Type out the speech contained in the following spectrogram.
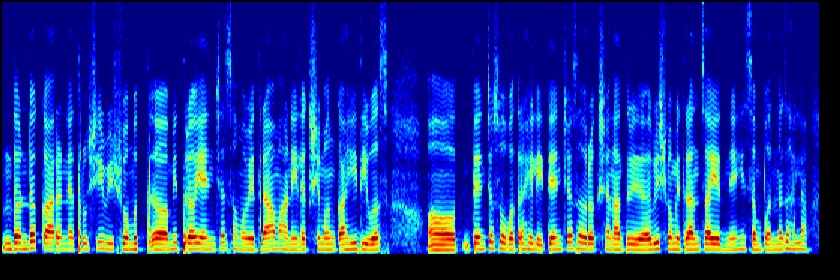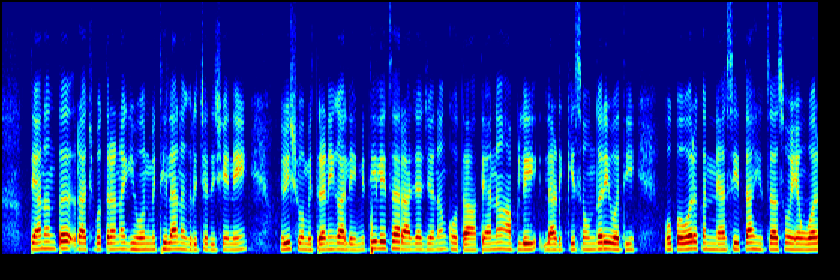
दंडकारण्यात ऋषी विश्वमित मित्र यांच्या समवेत राम आणि लक्ष्मण काही दिवस त्यांच्यासोबत राहिले. त्यांच्या संरक्षणात वि- विश्वामित्रांचा यज्ञही संपन्न झाला. त्यानंतर राजपुत्रांना घेऊन मिथिला नगरीच्या दिशेने विश्वामित्र निघाले. मिथिलेचा राजा जनक होता. त्यानं आपली लाडकी सौंदर्यवती उपवर कन्या सीता हिचा स्वयंवर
